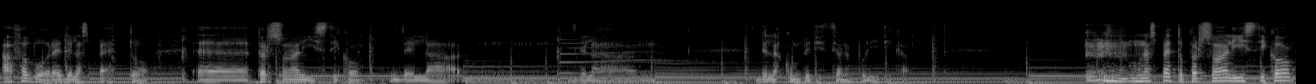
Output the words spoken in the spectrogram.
a favore dell'aspetto eh, personalistico della, della, della competizione politica. Un aspetto personalistico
